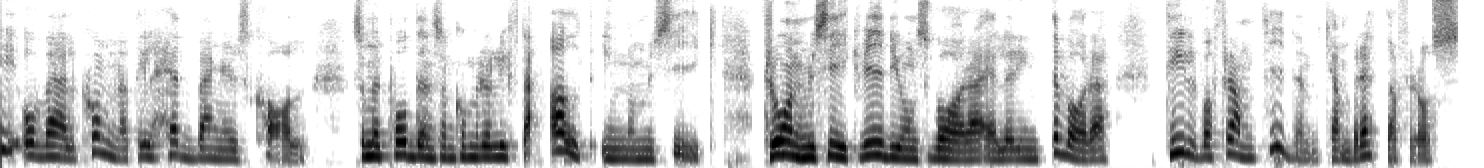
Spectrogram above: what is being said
Hej och välkomna till Headbangers Call, som är podden som kommer att lyfta allt inom musik. Från musikvideons vara eller inte vara, till vad framtiden kan berätta för oss,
